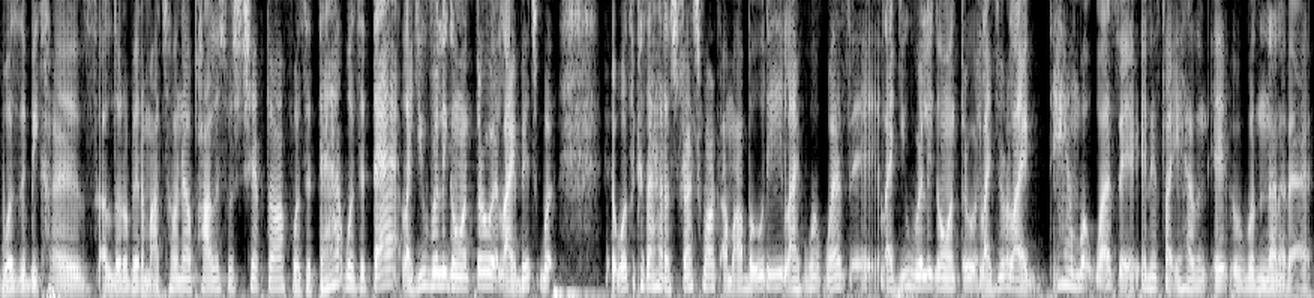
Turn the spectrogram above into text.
was it because a little bit of my toenail polish was chipped off? Was it that? Was it that? Like you really going through it? Like bitch what was it because i had a stretch mark on my booty? Like what was it? Like you really going through it. Like you're like damn what was it? And it's like it hasn't it, it wasn't none of that.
